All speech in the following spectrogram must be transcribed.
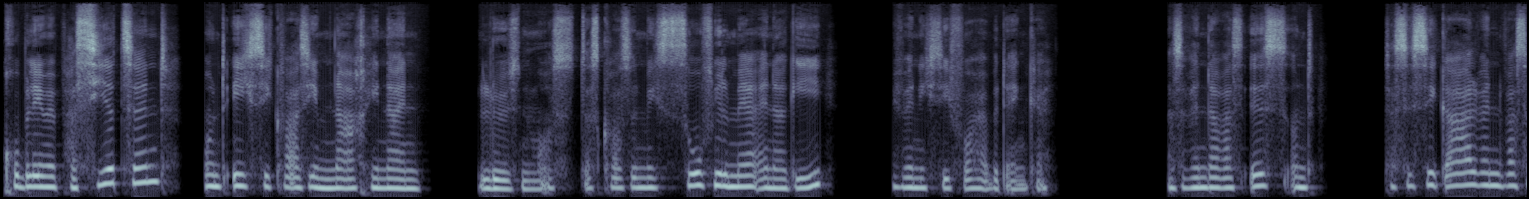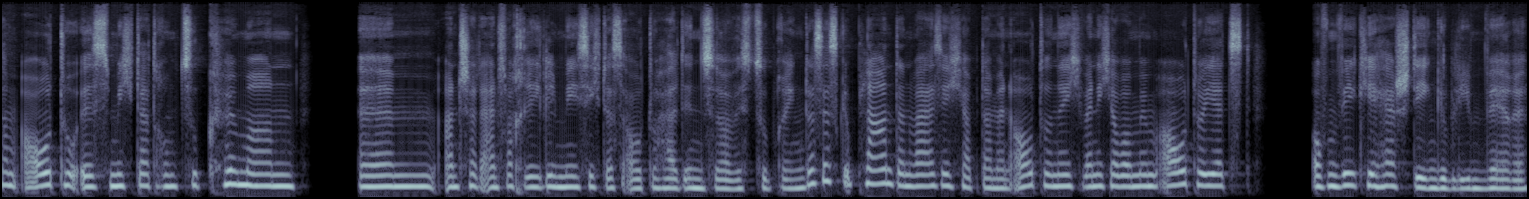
Probleme passiert sind und ich sie quasi im Nachhinein lösen muss. Das kostet mich so viel mehr Energie, wie wenn ich sie vorher bedenke. Also wenn da was ist und das ist egal, wenn was am Auto ist, mich darum zu kümmern, ähm, anstatt einfach regelmäßig das Auto halt in Service zu bringen. Das ist geplant, dann weiß ich, ich habe da mein Auto nicht. Wenn ich aber mit dem Auto jetzt auf dem Weg hierher stehen geblieben wäre,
